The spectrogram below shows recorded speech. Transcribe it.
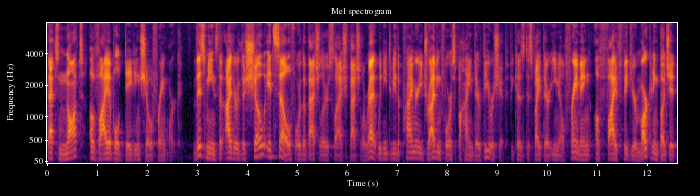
That's not a viable dating show framework. This means that either the show itself or the bachelor slash bachelorette would need to be the primary driving force behind their viewership, because despite their email framing, a five figure marketing budget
